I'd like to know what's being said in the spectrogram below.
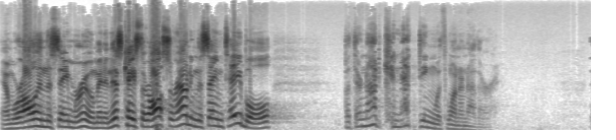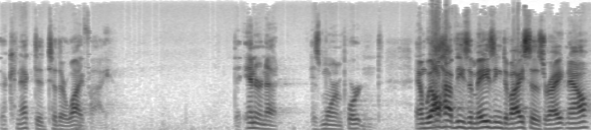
and we're all in the same room. And in this case, they're all surrounding the same table, but they're not connecting with one another. They're connected to their Wi Fi. The internet is more important. And we all have these amazing devices right now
